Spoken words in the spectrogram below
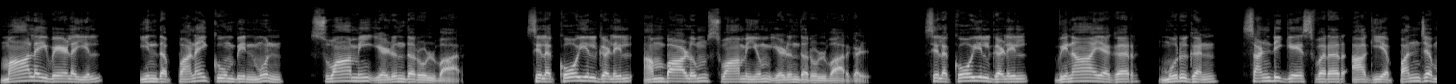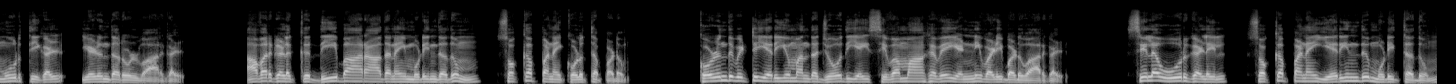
மாலை வேளையில் இந்த பனை கூம்பின் முன் சுவாமி எழுந்தருள்வார். சில கோயில்களில் அம்பாளும் சுவாமியும் எழுந்தருள்வார்கள். சில கோயில்களில் விநாயகர் முருகன் சண்டிகேஸ்வரர் ஆகிய பஞ்சமூர்த்திகள் எழுந்தருள்வார்கள். அவர்களுக்கு தீபாராதனை முடிந்ததும் சொக்கப்பனை கொளுத்தப்படும். கொழுந்துவிட்டு எரியும் அந்த ஜோதியை சிவமாகவே எண்ணி வழிபடுவார்கள். சில ஊர்களில் சொக்கப்பனை எரிந்து முடித்ததும்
